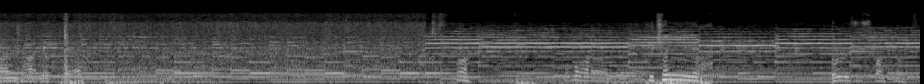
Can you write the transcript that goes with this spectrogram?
반사 옆에. 어, 뽑아가라는데. 부처님이 놀러줄 수밖에 없지.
